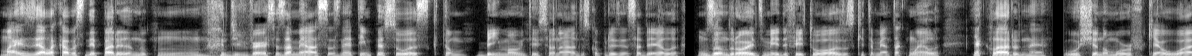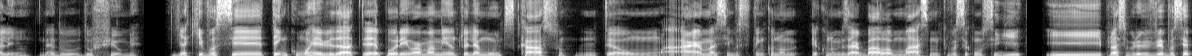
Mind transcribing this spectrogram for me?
Mas ela acaba se deparando com diversas ameaças, né? Tem pessoas que estão bem mal intencionadas com a presença dela, uns androides meio defeituosos que também atacam ela, e é claro, né? O Xenomorfo, que é o alien né, do, do filme. E aqui você tem como revidar até, porém o armamento ele é muito escasso, então a arma assim você tem que economizar bala o máximo que você conseguir e para sobreviver você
